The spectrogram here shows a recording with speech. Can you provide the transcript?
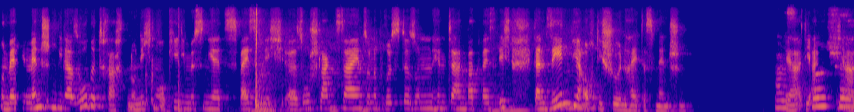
und wenn wir Menschen wieder so betrachten und nicht nur, okay, die müssen jetzt, weiß ich nicht, äh, so schlank sein, so eine Brüste, so ein Hintern, was weiß ich, dann sehen wir auch die Schönheit des Menschen. Das ja, die so schön.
